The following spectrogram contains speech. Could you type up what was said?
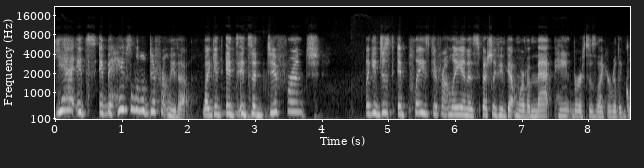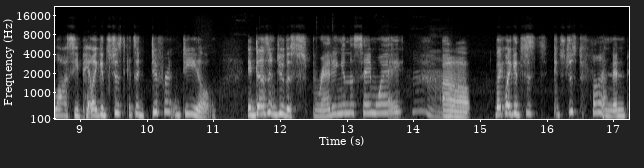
Yeah, it's it behaves a little differently though. Like it, it it's a different like it just it plays differently and especially if you've got more of a matte paint versus like a really glossy paint. Like it's just it's a different deal. It doesn't do the spreading in the same way. Hmm. Uh, like like it's just it's just fun and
